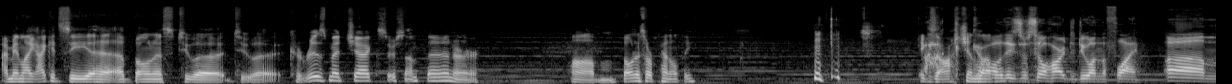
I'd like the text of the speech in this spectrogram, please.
I mean, like I could see a, a bonus to a to a charisma checks or something, or um, bonus or penalty. Exhaustion oh, level. these are so hard to do on the fly. Um,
